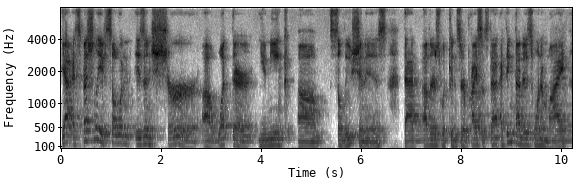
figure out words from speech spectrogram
Yeah, especially if someone isn't sure uh, what their unique um, solution is that others would consider priceless. That I think that is one of my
